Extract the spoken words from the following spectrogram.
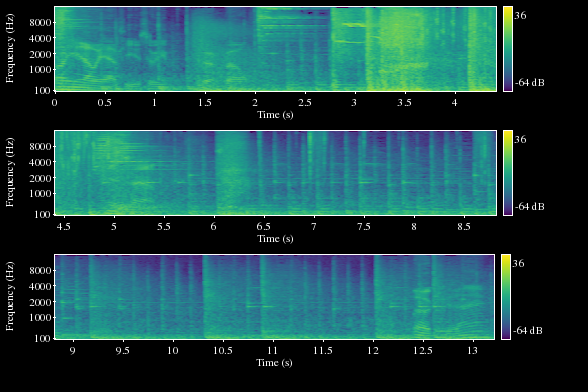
Well, you know we have to use the bow. Exactly. Okay.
